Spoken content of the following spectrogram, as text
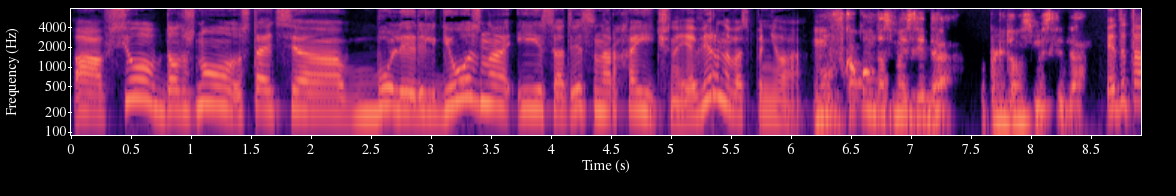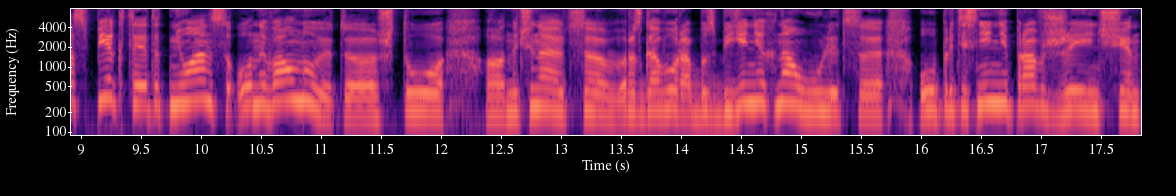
а, все должно стать а, более религиозно и, соответственно, архаично. Я верно вас поняла? Ну, в каком-то смысле да. В определенном смысле, да. Этот аспект, этот нюанс, он и волнует, э, что э, начинаются разговоры об избиениях на улице, о притеснении прав женщин,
